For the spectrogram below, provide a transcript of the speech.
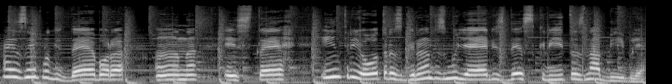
A exemplo de Débora, Ana, Esther, entre outras grandes mulheres descritas na Bíblia.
